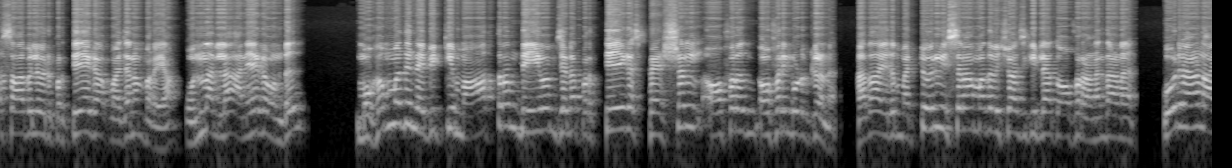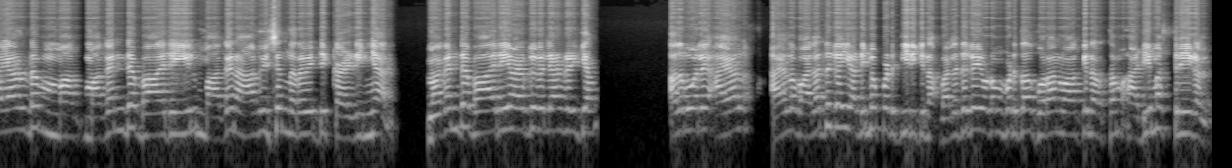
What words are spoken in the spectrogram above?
അസാബിലെ ഒരു പ്രത്യേക വചനം പറയാം. ഒന്നല്ല അനേകമുണ്ട്. മുഹമ്മദ് നബിക്ക് മാത്രം ദൈവം ചില പ്രത്യേക സ്പെഷ്യൽ ഓഫർ ഓഫറിംഗ് കൊടുക്കുകയാണ്. അതായത് മറ്റൊരു ഇസ്ലാം മത വിശ്വാസിക്ക് ഇല്ലാത്ത ഓഫറാണ് എന്താണ്? ഒരാൾ അയാളുടെ മകന്റെ ഭാര്യയിൽ മകൻ ആവശ്യം നിറവേറ്റി കഴിഞ്ഞാൽ മകന്റെ ഭാര്യയെ അയാൾക്ക് കല്യാണം കഴിക്കാം. അതുപോലെ അയാൾ അയാളുടെ വലത് കൈ അടിമപ്പെടുത്തിയിരിക്കുന്ന വലത് കൈ ഉടമപ്പെടുത്താത്ത ഖുറാൻ വാക്കിന്റെ അർത്ഥം അടിമ സ്ത്രീകൾ.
